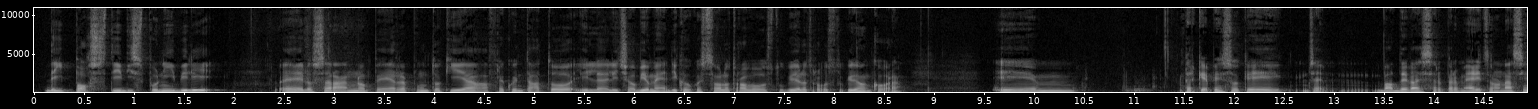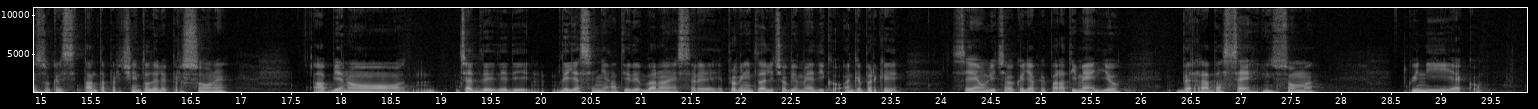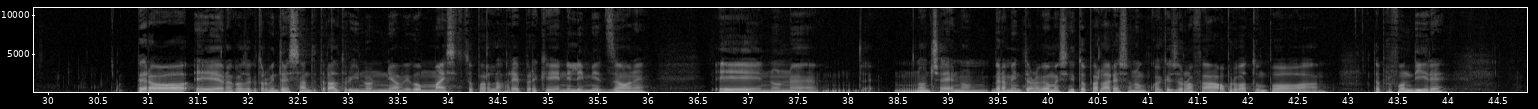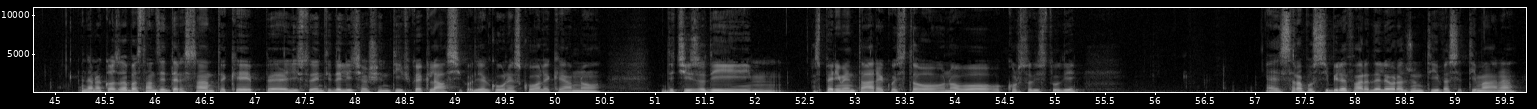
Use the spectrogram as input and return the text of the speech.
dei posti disponibili eh, lo saranno per appunto chi ha frequentato il liceo biomedico. Questo lo trovo stupido e lo trovo stupido ancora. E, ehm, perché penso che cioè, deve essere per merito, non ha senso che il 70% delle persone abbiano, cioè de, de, de, degli assegnati debbano essere provenienti dal liceo biomedico, anche perché se è un liceo che li ha preparati meglio, verrà da sé, insomma. Quindi ecco. Però è una cosa che trovo interessante, tra l'altro io non ne avevo mai sentito parlare perché nelle mie zone non, cioè, non, c'è, non, veramente non avevo mai sentito parlare se non qualche giorno fa, ho provato un po' a, ad approfondire ed è una cosa abbastanza interessante che per gli studenti del liceo scientifico e classico di alcune scuole che hanno deciso di mm, sperimentare questo nuovo corso di studi, eh, sarà possibile fare delle ore aggiuntive a settimana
